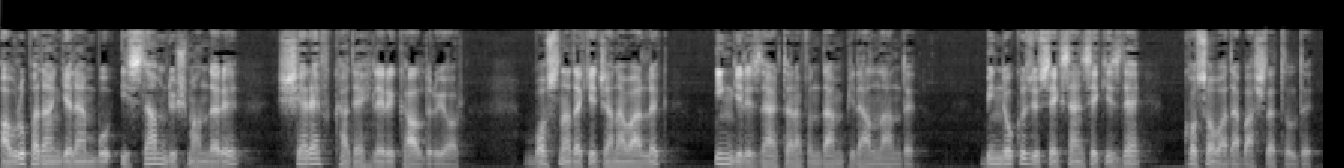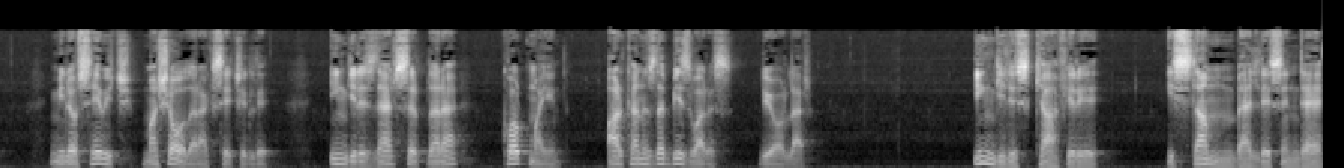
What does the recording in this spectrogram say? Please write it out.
Avrupa'dan gelen bu İslam düşmanları şeref kadehleri kaldırıyor. Bosna'daki canavarlık İngilizler tarafından planlandı. 1988'de Kosova'da başlatıldı. Milosevic maşa olarak seçildi. İngilizler Sırplara korkmayın, arkanızda biz varız diyorlar. İngiliz kâfiri İslam beldesinde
